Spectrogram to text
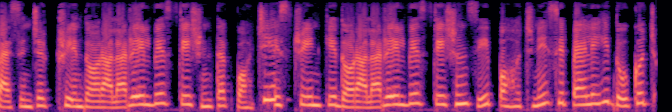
passenger train Daurala railway station तक पहुँची। इस ट्रेन के दौराला रेलवे स्टेशन से पहुँचने से पहले ही दो कुछ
